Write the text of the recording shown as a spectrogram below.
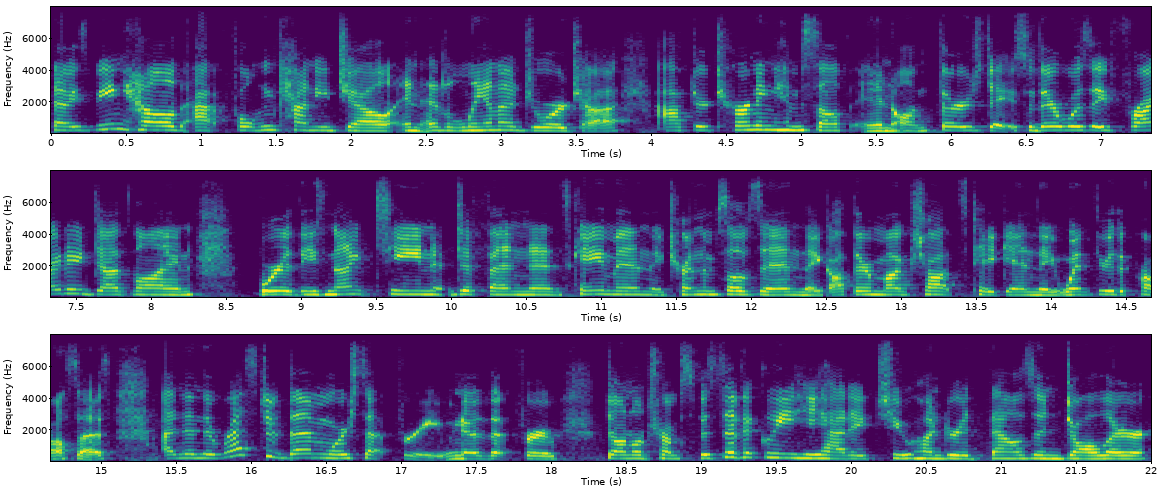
Now, he's being held at Fulton County Jail in Atlanta, Georgia, after turning himself in on Thursday. So there was a Friday deadline where these 19 defendants came in, they turned themselves in, they got their mugshots taken, they went through the process, and then the rest of them were set free. We know that for Donald Trump specifically, he had a $200,000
